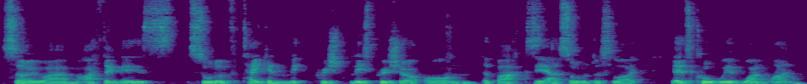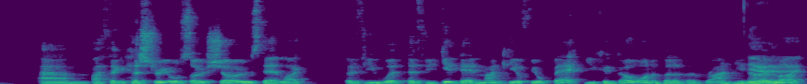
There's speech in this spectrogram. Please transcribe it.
So um, I think there's sort of taken less pressure on the Bucks. Yeah. They're sort of just like that's cool. We've won one. Um, I think history also shows that like if you would, if you get that monkey off your back, you can go on a bit of a run. You know, Yeah. like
